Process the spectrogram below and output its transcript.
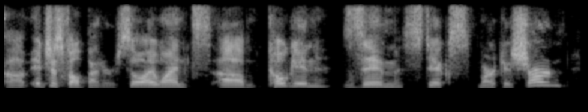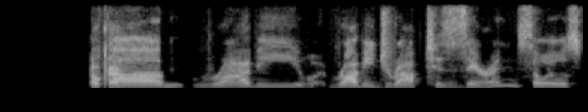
Um, it just felt better. So I went um, Kogan, Zim, Styx, Marcus Sharn. Okay. Um, Robbie Robbie dropped his Zarin, so it was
